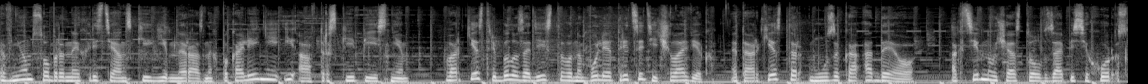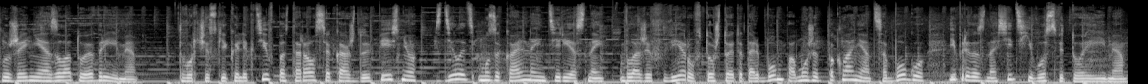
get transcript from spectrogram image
В нем собраны христианские гимны разных поколений и авторские песни. В оркестре было задействовано более 30 человек. Это оркестр «Музыка Адео», активно участвовал в записи хор служения «Золотое время». Творческий коллектив постарался каждую песню сделать музыкально интересной, вложив веру в то, что этот альбом поможет поклоняться Богу и превозносить Его святое имя.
